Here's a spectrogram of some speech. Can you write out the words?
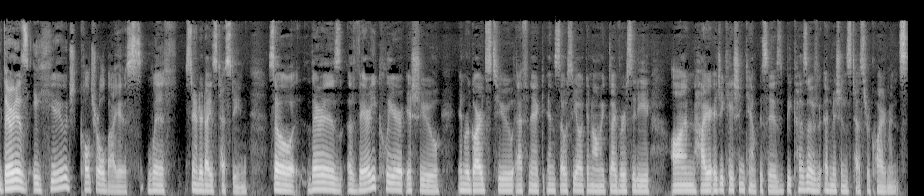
there is a huge cultural bias with standardized testing. So there is a very clear issue in regards to ethnic and socioeconomic diversity on higher education campuses because of admissions test requirements.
